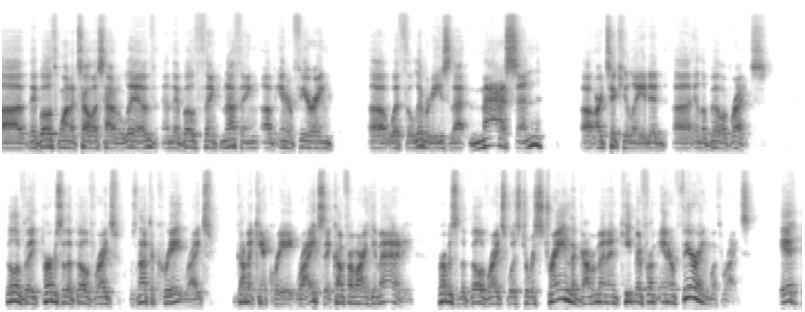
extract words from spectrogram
Uh, they both want to tell us how to live, and they both think nothing of interfering uh, with the liberties that Madison uh, articulated uh, in the Bill of Rights. Bill of the purpose of the Bill of Rights was not to create rights. Government can't create rights; they come from our humanity purpose of the Bill of Rights was to restrain the government and keep it from interfering with rights. It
